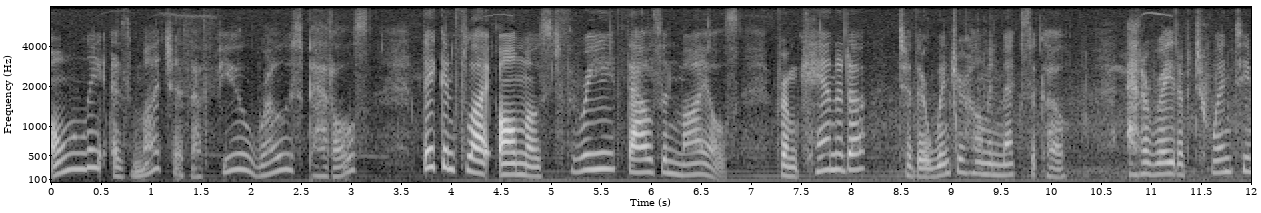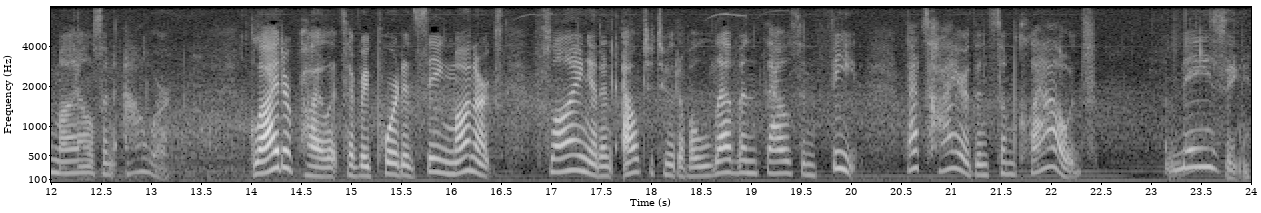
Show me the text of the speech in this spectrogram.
only as much as a few rose petals, they can fly almost 3,000 miles from Canada to their winter home in Mexico at a rate of 20 miles an hour. Glider pilots have reported seeing monarchs flying at an altitude of 11,000 feet. That's higher than some clouds. Amazing.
